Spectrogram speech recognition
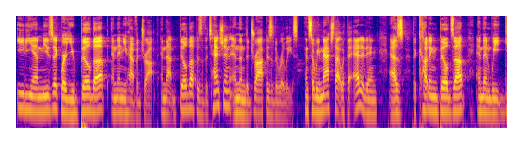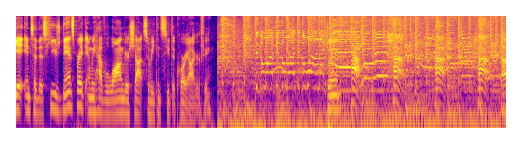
EDM music where you build up and then you have a drop. And that build up is the tension and then the drop is the release. And so we match that with the editing as the cutting builds up and then we get into this huge dance break and we have longer shots so we can see the choreography ha, ha, ha, ha, da,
